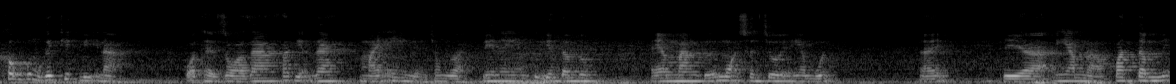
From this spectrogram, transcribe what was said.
không có một cái thiết bị nào có thể dò ra phát hiện ra máy anh em để trong người nên anh em cứ yên tâm thôi. Anh em mang tới mọi sân chơi anh em muốn. Đấy thì à, anh em là quan tâm đấy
